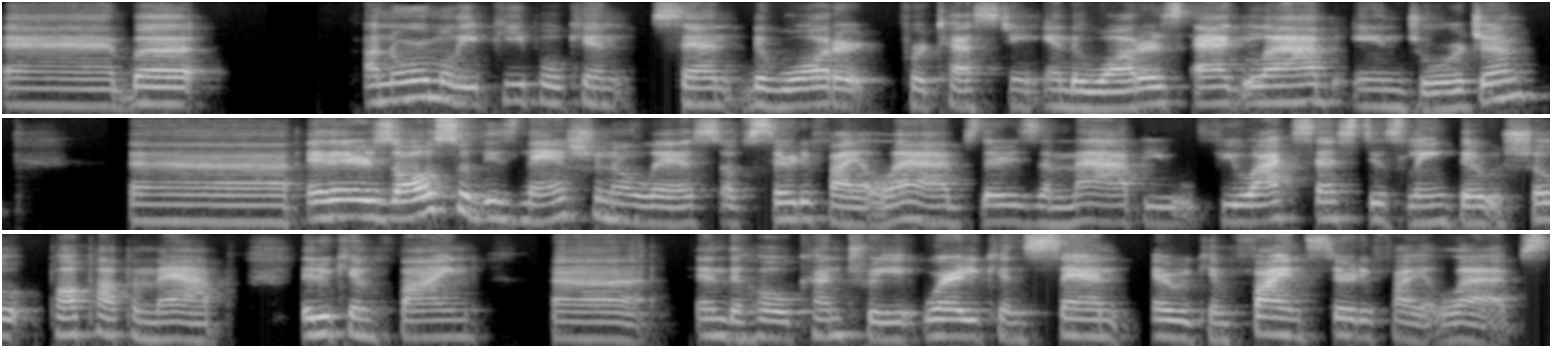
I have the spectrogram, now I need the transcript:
Uh, but uh, normally people can send the water for testing in the Waters Ag Lab in Georgia. Uh, and there's also this national list of certified labs. There is a map. You, if you access this link, they will show pop up a map that you can find uh, in the whole country where you can send or you can find certified labs.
